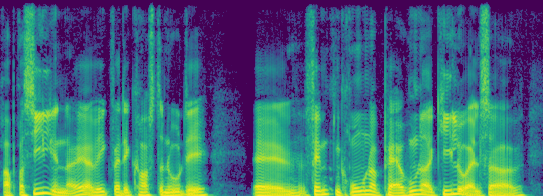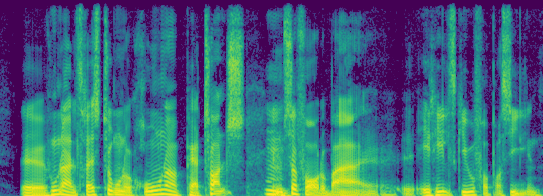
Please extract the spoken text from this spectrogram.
fra Brasilien, og jeg ved ikke, hvad det koster nu. Det er øh, 15 kroner per 100 kilo, altså øh, 150-200 kroner per tons. Mm. Jamen, så får du bare øh, et helt skive fra Brasilien.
